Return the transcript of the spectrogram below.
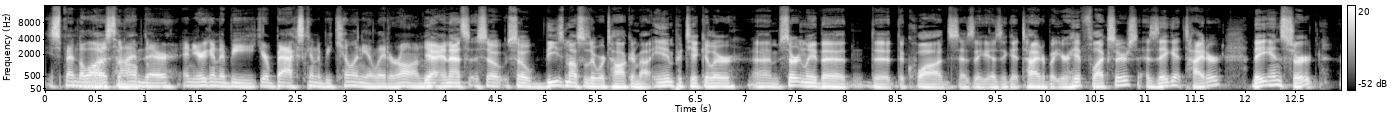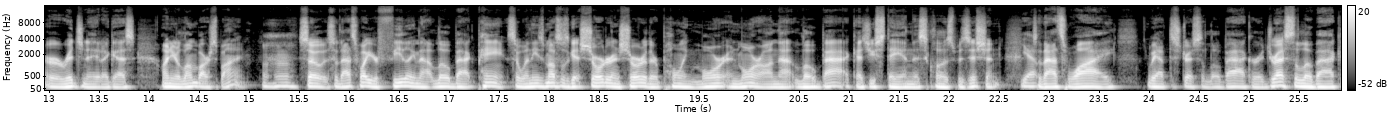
you, spend a lot of time there, and you're going to be your back's going to be killing you later on. Yeah, and that's so so these muscles that we're talking about in particular, um, certainly the the the quads as they as they get tighter, but your hip flexors as they get tighter, they insert or originate, I guess, on your lumbar spine. Mm-hmm. So so that's why you're feeling that low back pain. So when these muscles get shorter and shorter, they're pulling more and more on that low back as you stay in this closed position. Yep. So that's why we have to stretch the low back or address the low back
